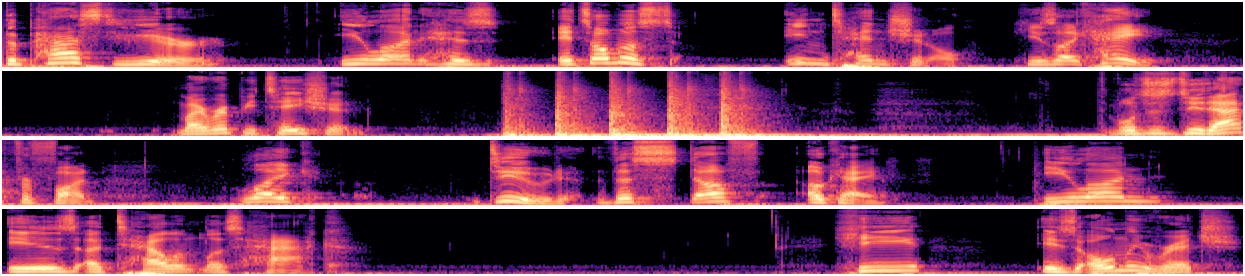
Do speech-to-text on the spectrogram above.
the past year Elon has it's almost intentional. He's like, "Hey, my reputation. We'll just do that for fun. Like, dude, the stuff. Okay. Elon is a talentless hack. He is only rich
